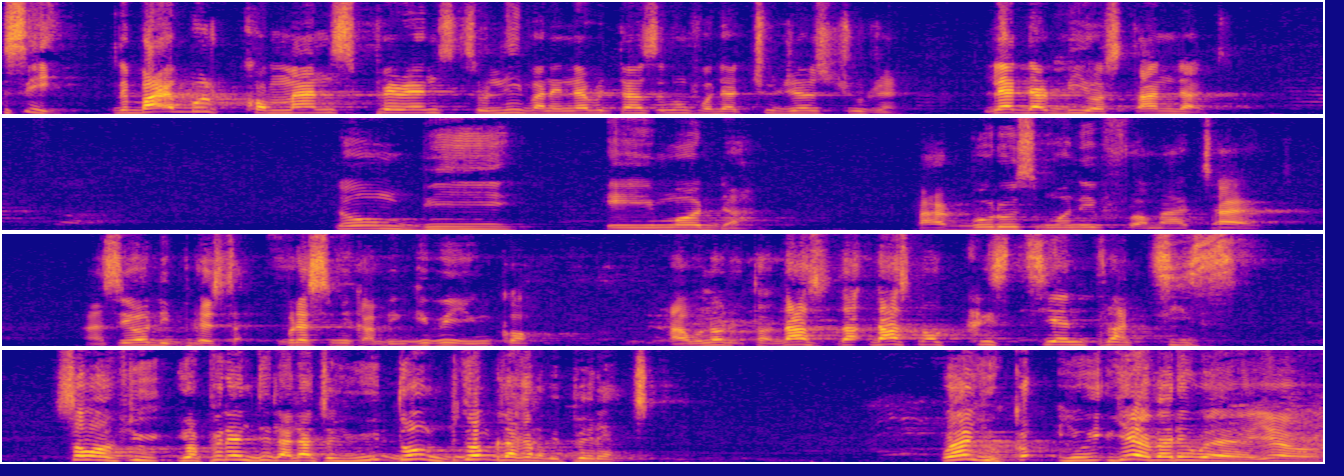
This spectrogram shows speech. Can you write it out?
See, the Bible commands parents to leave an inheritance even for their children's children. Let that be your standard. Don't be a mother that borrows money from her child and say all the breast, breast milk I've been giving you income. I will not return. That's, that, that's not Christian practice. Some of you, your parents did like that to you. You don't, don't be that kind of a parent. When you, you hear very well, yeah.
